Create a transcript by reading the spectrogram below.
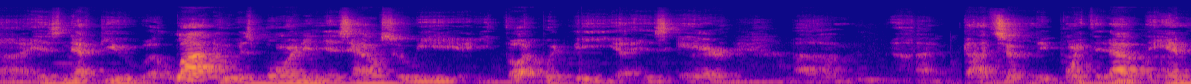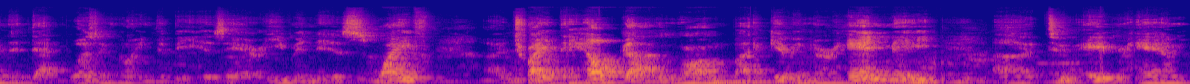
uh, his nephew uh, Lot, who was born in his house, who he, he thought would be uh, his heir. Um, God certainly pointed out to him that that wasn't going to be his heir. Even his wife tried to help God along by giving her handmaid to Abraham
